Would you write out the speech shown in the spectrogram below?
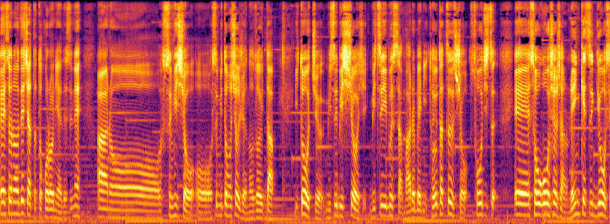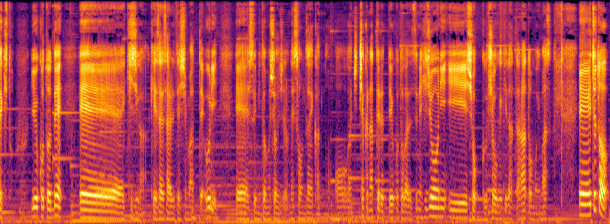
えー、その出ちゃったところにはですね、あのー、住商、住友商事を除いた、伊藤忠、三菱商事、三井物産、丸紅、トヨタ通商、総実、えー、総合商社の連結業績と、いうことで、えー、記事が掲載されてしまっており、えー、住友商事のね、存在感のがちっちゃくなってるっていうことがですね、非常にショック、衝撃だったなと思います。えー、ちょっと、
